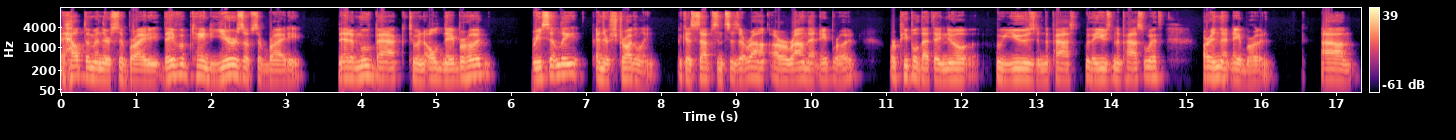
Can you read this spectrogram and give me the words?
It helped them in their sobriety. They've obtained years of sobriety they had to move back to an old neighborhood recently, and they're struggling because substances around are around that neighborhood, or people that they knew who used in the past, who they used in the past with, are in that neighborhood. Um,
